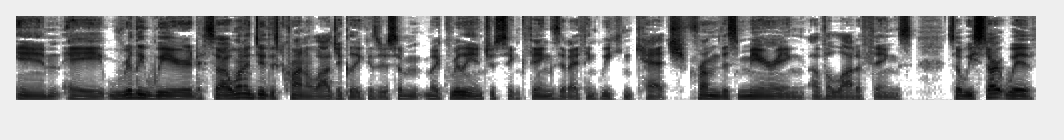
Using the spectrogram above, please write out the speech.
in a really weird so i want to do this chronologically because there's some like really interesting things that i think we can catch from this mirroring of a lot of things. So we start with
